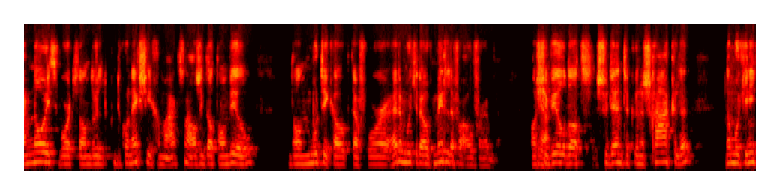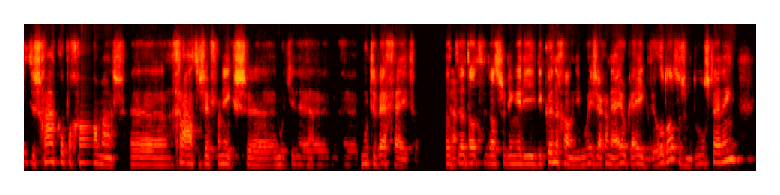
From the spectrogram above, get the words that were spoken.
Maar nooit wordt dan de, de connectie gemaakt. Nou, als ik dat dan wil, dan moet ik ook daarvoor, hè, dan moet je er ook middelen voor over hebben. Als ja. je wil dat studenten kunnen schakelen, dan moet je niet de schakelprogramma's uh, gratis en voor niks uh, moet je, uh, moeten weggeven. Dat, ja. dat, dat, dat, soort dingen die, die kunnen gewoon. Die moet je zeggen, nee oké, okay, ik wil dat, dat is een doelstelling.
